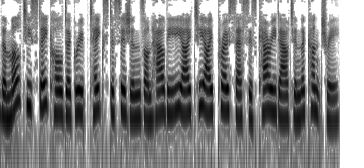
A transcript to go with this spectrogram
The multi-stakeholder group takes decisions on how the EITI process is carried out in the country.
